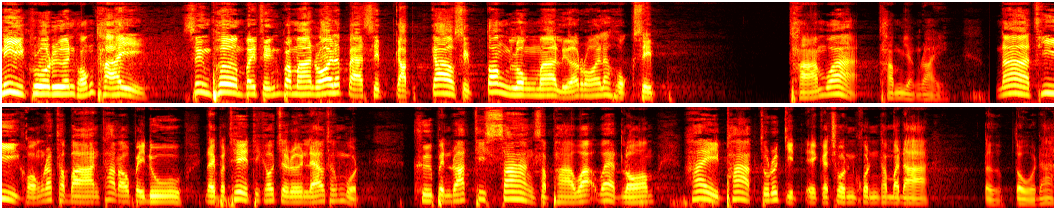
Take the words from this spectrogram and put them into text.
หนี้ครัวเรือนของไทยซึ่งเพิ่มไปถึงประมาณร้อยละแปดสิบกับเก้าสิบต้องลงมาเหลือร้อยละหกสิบถามว่าทำอย่างไร หน้าที่ของรัฐบาลถ้าเราไปดูในประเทศที่เขาเจริญแล้วทั้งหมด คือเป็นรัฐที่สร้างสภาวะแวดล้อม ให้ภาคธุรกิจเอกชนคนธรรมดาเติบโตได้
